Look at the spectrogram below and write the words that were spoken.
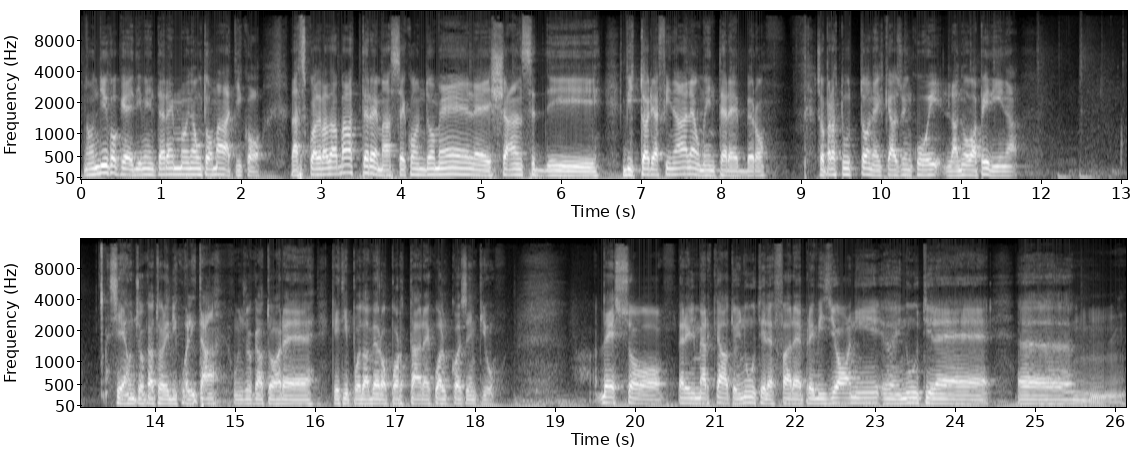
non dico che diventeremmo in automatico la squadra da battere, ma secondo me le chance di vittoria finale aumenterebbero, soprattutto nel caso in cui la nuova pedina sia un giocatore di qualità, un giocatore che ti può davvero portare qualcosa in più. Adesso per il mercato è inutile fare previsioni, è inutile Ehm,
